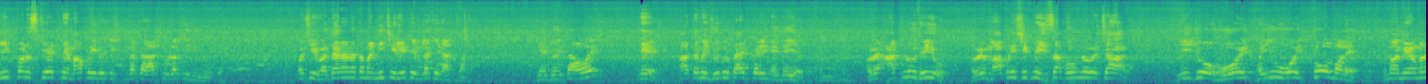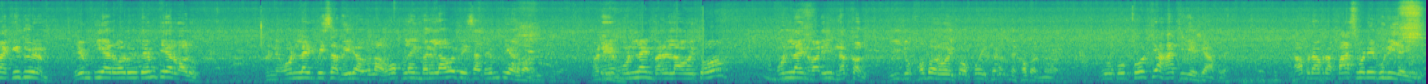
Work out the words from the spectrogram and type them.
ઈ પણ સ્ટેટને માપણી રજિસ્ટર નકર આટલું લખી દીધું છે. પછી વધારાના તમે નીચે લીટી લખી નાખવાના. જે જોઈતા હોય, તે. આ તમે જુદું ટાઈપ કરીને દઈએ હવે આટલું થયું. હવે માપણી શીટની હિસાબ હોમ નંબર ચાર. એ જો હોય, થયું હોય તો મળે. એમાં મેં હમણાં કીધું એમ. એમટીઆર વાળું તો એમટીઆર વાળું. અને ઓનલાઈન પૈસા ભર્યા ઓલા ઓફલાઈન ભરેલા હોય, પૈસા તો એમપીઆર વાળું અને ઓનલાઈન ભરેલા હોય તો ઓનલાઈન વાળી નકલ. એ જો ખબર હોય તો કોઈ ખેડૂતને ખબર ન હોય. એવું કોઈ તો ક્યાં સાચીએ છીએ આપણે? આપણે આપણા પાસવર્ડ એ ભૂલી જઈએ.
